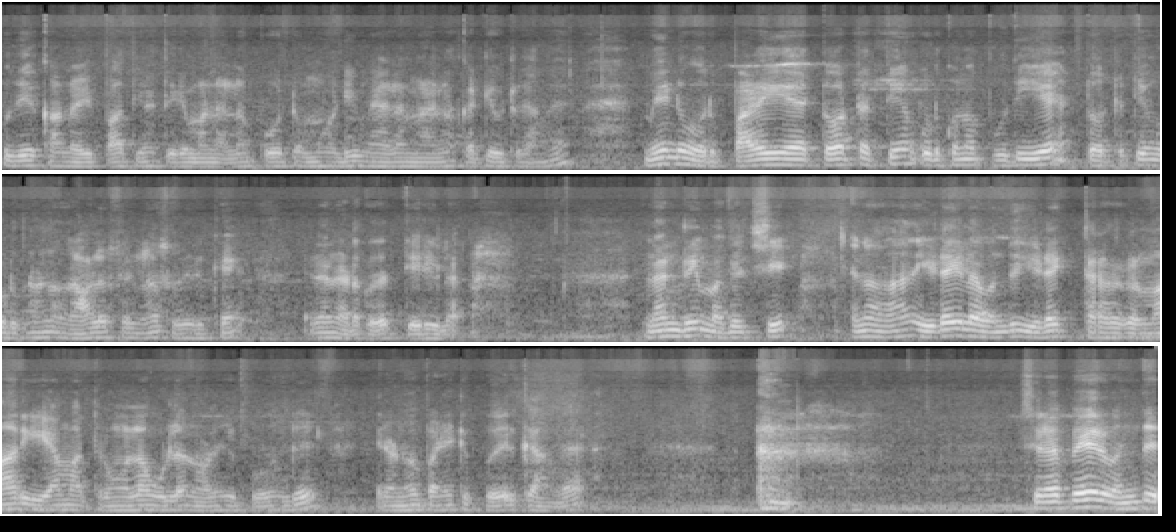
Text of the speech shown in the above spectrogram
புதிய காணொலி பார்த்தீங்கன்னா திருமணம்லாம் போட்டு மூடி மேலே மேலே கட்டி விட்ருக்காங்க மீண்டும் ஒரு பழைய தோட்டத்தையும் கொடுக்கணும் புதிய தோட்டத்தையும் கொடுக்கணும்னு ஒரு ஆலோசனைலாம் சொல்லியிருக்கேன். என்ன நடக்குதோ தெரியல. நன்றி மகிழ்ச்சி. ஏன்னா இடையில் வந்து இடைத்தரகர்கள் மாதிரி ஏமாத்துறவங்கலாம் உள்ளே நுழைஞ்சு புகுந்து என்னென்னோ பண்ணிட்டு போயிருக்காங்க. சில பேர் வந்து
